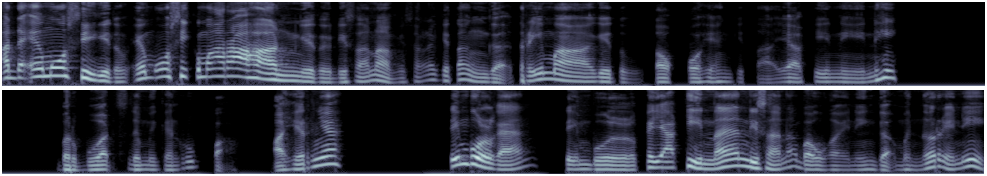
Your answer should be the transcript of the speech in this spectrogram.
ada emosi gitu emosi kemarahan gitu di sana. Misalnya kita nggak terima gitu tokoh yang kita yakini ini berbuat sedemikian rupa. Akhirnya timbul kan timbul keyakinan di sana bahwa ini nggak bener ini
